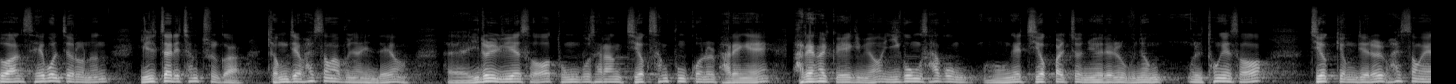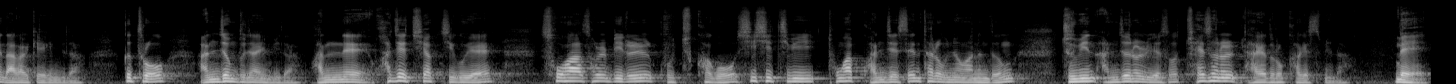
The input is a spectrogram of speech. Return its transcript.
또한 세 번째로는 일자리 창출과 경제 활성화 분야인데요. 에, 이를 위해서 동부사랑 지역 상품권을 발행해 발행할 계획이며 2040의 지역 발전 위원회를 운영을 통해서 지역 경제를 활성화해 나갈 계획입니다. 끝으로 안전 분야입니다. 관내 화재 취약 지구에 소화 설비를 구축하고 CCTV 통합 관제 센터를 운영하는 등 주민 안전을 위해서 최선을 다하도록 하겠습니다. 네,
